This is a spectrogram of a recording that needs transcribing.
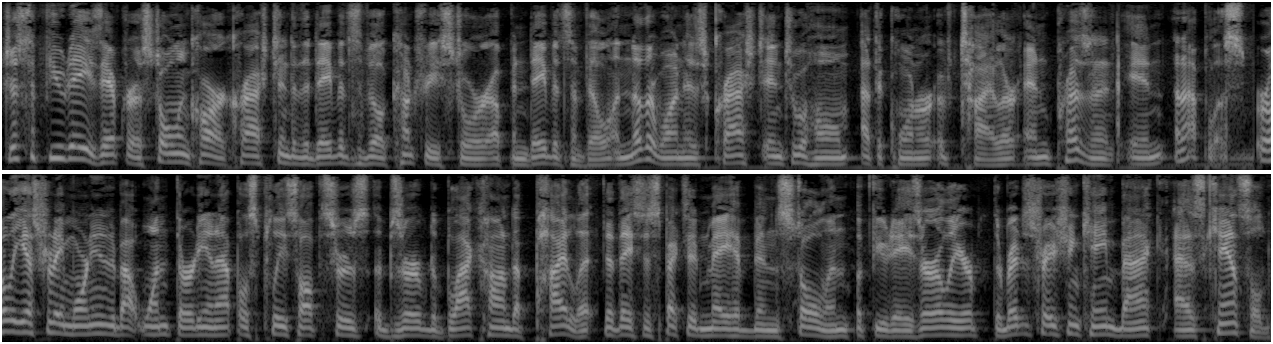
Just a few days after a stolen car crashed into the Davidsonville Country Store up in Davidsonville, another one has crashed into a home at the corner of Tyler and President in Annapolis. Early yesterday morning at about 1:30, Annapolis police officers observed a black Honda Pilot that they suspected may have been stolen a few days earlier. The registration came back as canceled.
